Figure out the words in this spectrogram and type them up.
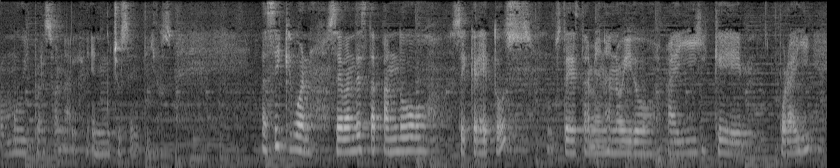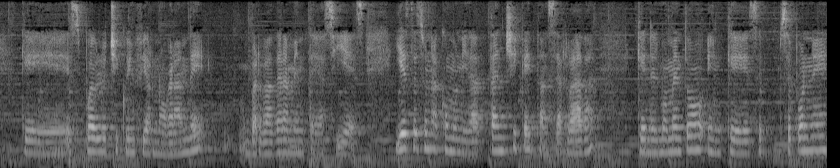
o muy personal en muchos sentidos. Así que bueno, se van destapando secretos. Ustedes también han oído ahí que por ahí que es pueblo chico, infierno grande. Verdaderamente así es. Y esta es una comunidad tan chica y tan cerrada que en el momento en que se, pone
